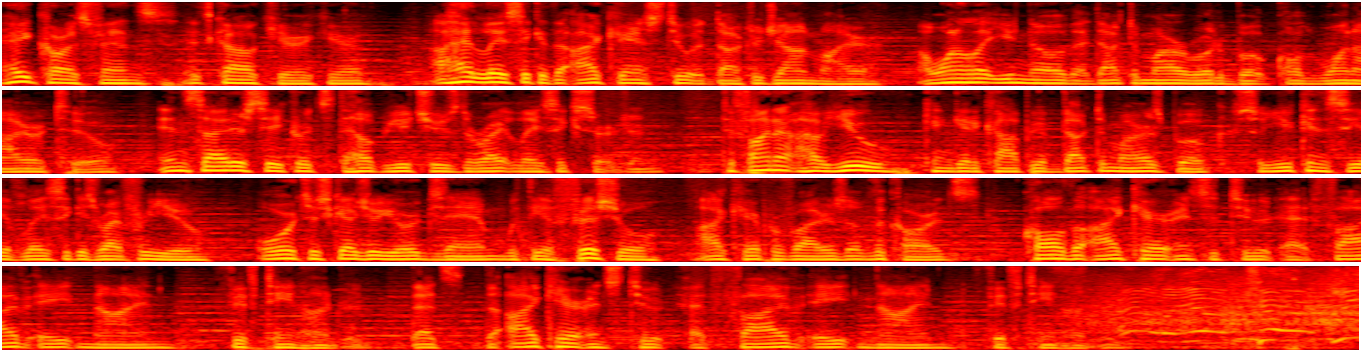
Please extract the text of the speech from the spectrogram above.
Hey, Cars fans, it's Kyle Kuric here. I had LASIK at the Eye Care Institute with Dr. John Meyer. I want to let you know that Dr. Meyer wrote a book called One Eye or Two Insider Secrets to help you choose the right LASIK surgeon. To find out how you can get a copy of Dr. Meyer's book so you can see if LASIK is right for you, or to schedule your exam with the official eye care providers of the cards, call the Eye Care Institute at 589 1500. That's the Eye Care Institute at 589 1500.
